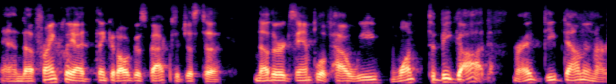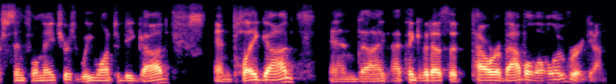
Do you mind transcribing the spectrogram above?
And uh, frankly, I think it all goes back to just a another example of how we want to be God, right? Deep down in our sinful natures, we want to be God and play God. And uh, I think of it as the Tower of Babel all over again.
